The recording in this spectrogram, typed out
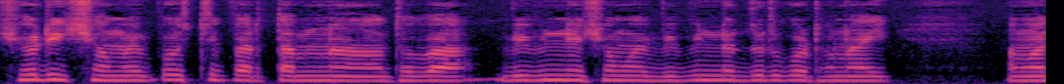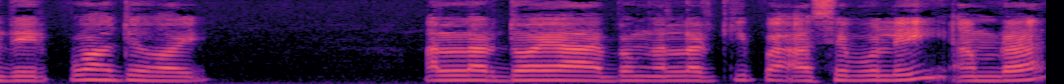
সঠিক সময় পৌঁছতে পারতাম না, অথবা বিভিন্ন সময় বিভিন্ন দুর্ঘটনায় আমাদের পোহাতে হয়। আল্লাহর দয়া এবং আল্লাহর কৃপা আছে বলেই আমরা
